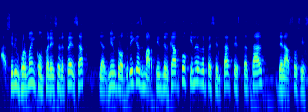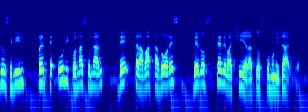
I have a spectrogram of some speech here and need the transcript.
Así lo informó en conferencia de prensa Yasmín Rodríguez Martín del Campo, quien es representante estatal de la Asociación Civil Frente Único Nacional de Trabajadores de los Telebachilleratos Comunitarios.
